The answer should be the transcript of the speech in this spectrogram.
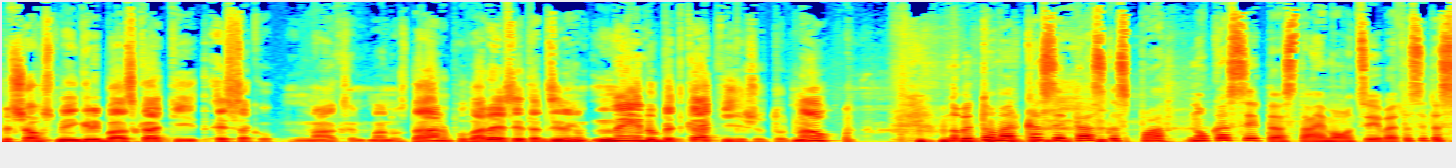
bet šausmīgi gribās kaķīt. Es saku, nāksim man uz darbu, varēsiet ar dzīvniekiem. Nē, nu, bet kaķīšu tur nav. Nu, tomēr kas ir tas, kas, pat, nu, kas ir tas tā emocija? Vai tas ir tas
